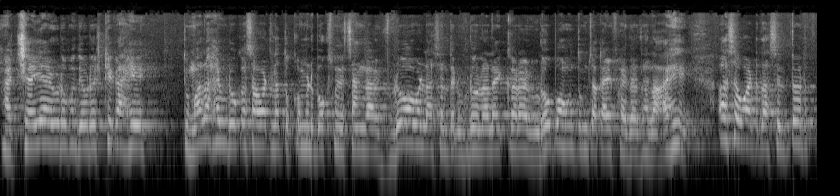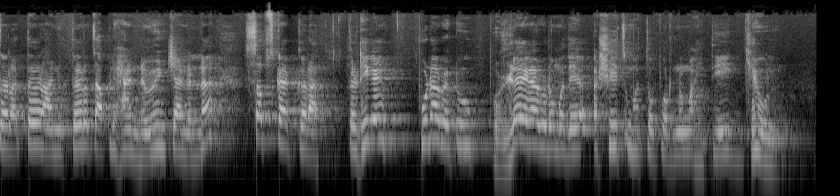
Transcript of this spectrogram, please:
अच्छा या व्हिडिओमध्ये एवढंच ठीक आहे. तुम्हाला हा व्हिडिओ कसा वाटला तो कमेंट बॉक्समध्ये सांगा. व्हिडिओ आवडला असेल तर व्हिडिओला लाईक करा. व्हिडिओ पाहून तुमचा काय फायदा झाला आहे? असं वाटत असेल तर तर तर आणि तरच आपल्या ह्या नवीन चॅनलला सबस्क्राईब करा. तर ठीक आहे. पुन्हा भेटू पुढल्या एका व्हिडिओमध्ये अशीच महत्त्वपूर्ण माहिती घेऊन.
